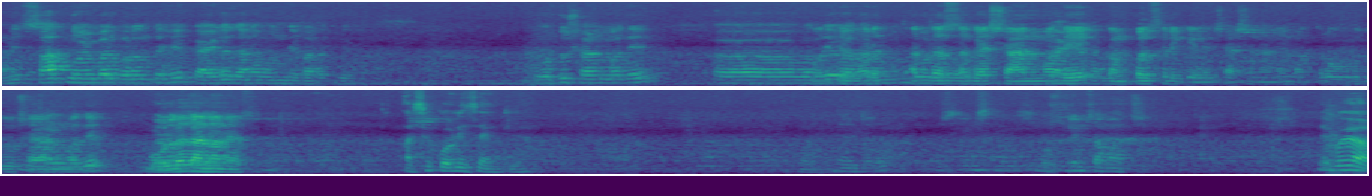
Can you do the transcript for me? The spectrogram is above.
आणि सात नोव्हेंबरपर्यंत हे गायलं जाणं वंदे भारत गीत. उर्दू शाळांमध्ये वंदे भारत आता सगळ्या. शाळांमध्ये. कंपल्सरी केले शासनाने मात्र उर्दू शाळांमध्ये बोललं जाणार नाही. असं कोणी सांगितलं? मुस्लिम समाज. बघा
